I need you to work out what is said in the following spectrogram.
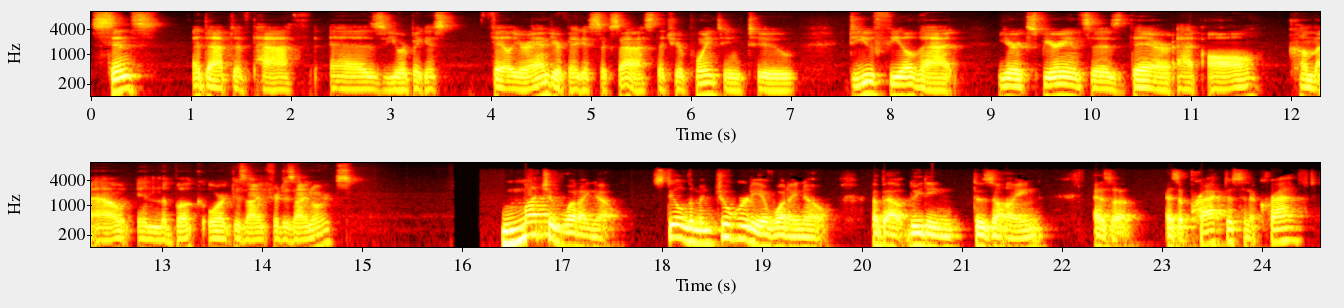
since Adaptive Path as your biggest failure and your biggest success that you're pointing to, do you feel that your experiences there at all come out in the book Org Design for Design Orgs? much of what I know, still the majority of what I know about leading design as a as a practice and a craft,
